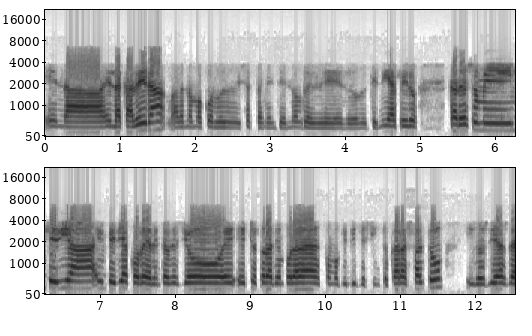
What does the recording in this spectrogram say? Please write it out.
en la en la cadera. Ahora no me acuerdo exactamente el nombre de, de donde tenía pero claro, eso me impedía, impedía correr. Entonces yo he hecho toda la temporada, como quien dice, sin tocar asfalto y los días de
